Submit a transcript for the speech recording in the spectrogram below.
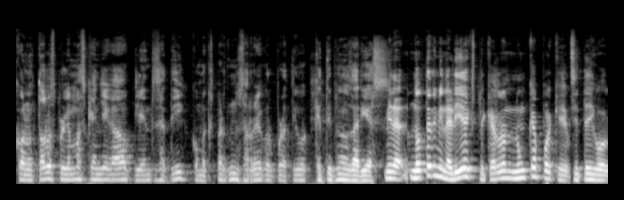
con todos los problemas que han llegado clientes a ti como experto en desarrollo corporativo? ¿Qué tips nos darías? Mira, no terminaría de explicarlo nunca porque si te digo,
